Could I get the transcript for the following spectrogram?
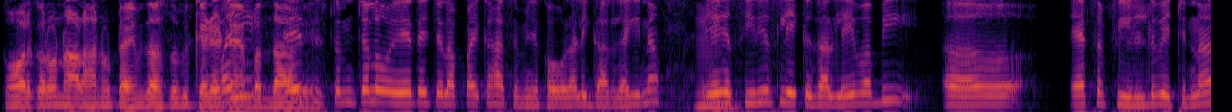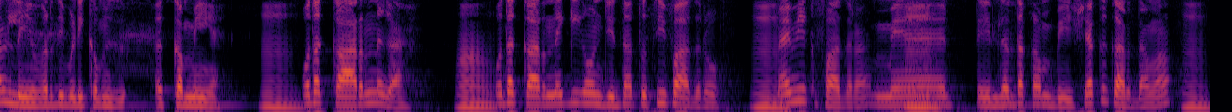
ਕਾਲ ਕਰੋ ਨਾਲ ਸਾਨੂੰ ਟਾਈਮ ਦੱਸ ਦਿਓ ਵੀ ਕਿਹੜੇ ਟਾਈਮ ਬੰਦਾ ਇਹ ਆਵੇ। ਸਿਸਟਮ ਚਲੋ ਇਹ ਤੇ ਚਲੋ ਆਪਾਂ ਇੱਕ ਹਾਸੇ ਵਿੱਚ ਖੋਲ ਵਾਲੀ ਗੱਲ ਹੈਗੀ ਨਾ। ਇਹ ਸੀਰੀਅਸਲੀ ਇੱਕ ਗੱਲ ਇਹ ਵਾ ਵੀ ਅ ਇਸ ਫੀਲਡ ਵਿੱਚ ਨਾ ਲੇਬਰ ਦੀ ਬੜੀ ਕਮੀ ਹੈ। ਉਹਦਾ ਕਾਰਨ ਹੈਗਾ। ਹਾਂ। ਉਹਦਾ ਕਾਰਨ ਹੈ ਕਿ ਹੁਣ ਜਿੱਦਾਂ ਤੁਸੀਂ ਫਾਦਰ ਹੋ ਮੈਂ ਵੀ ਇੱਕ ਫਾਦਰ ਹਾਂ। ਮੈਂ ਟੇਲਰ ਦਾ ਕੰਮ ਬੇਸ਼ੱਕ ਕਰਦਾ ਵਾਂ।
